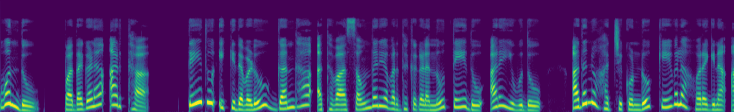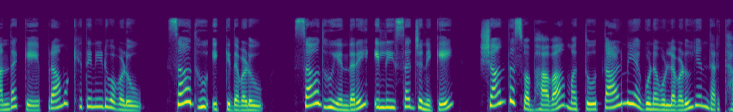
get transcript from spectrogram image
ಒಂದು. ಪದಗಳ ಅರ್ಥ. ತೇದು ಇಕ್ಕಿದವಳು ಗಂಧ ಅಥವಾ ಸೌಂದರ್ಯವರ್ಧಕಗಳನ್ನು ತೇದು ಅರೆಯುವುದು. ಅದನ್ನು ಹಚ್ಚಿಕೊಂಡು ಕೇವಲ ಹೊರಗಿನ ಅಂದಕ್ಕೆ ಪ್ರಾಮುಖ್ಯತೆ ನೀಡುವವಳು. ಸಾಧು ಇಕ್ಕಿದವಳು. ಸಾಧು ಎಂದರೆ ಇಲ್ಲಿ ಸಜ್ಜನಿಕೆ, ಶಾಂತ ಸ್ವಭಾವ ಮತ್ತು ತಾಳ್ಮೆಯ ಗುಣವುಳ್ಳವಳು ಎಂದರ್ಥ.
